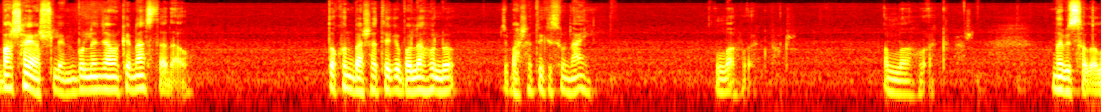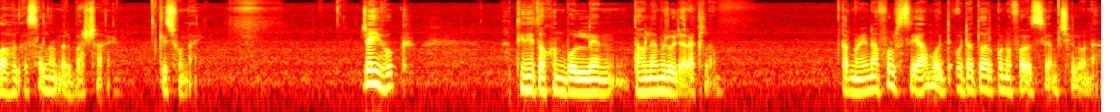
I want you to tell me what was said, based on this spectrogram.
বাসায় আসলেন, বললেন যে, আমাকে নাস্তা দাও। তখন বাসা থেকে বলা হলো যে, বাসাতে কিছু নাই। আল্লাহ আকবর আল্লাহ আকবর। নবী সাল্লাহ সাল্লামের বাসায় কিছু নাই। যাই হোক, তিনি তখন বললেন, তাহলে আমি রোজা রাখলাম। তার মানে নফল সিয়াম, ওইটা- ওটা তো আর কোনো ফরজ সিয়াম ছিল না।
